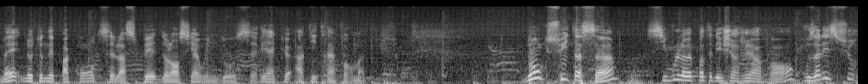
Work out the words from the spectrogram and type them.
Mais ne tenez pas compte, c'est l'aspect de l'ancien Windows. C'est rien qu'à titre informatif. Donc suite à ça, si vous ne l'avez pas téléchargé avant, vous allez sur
